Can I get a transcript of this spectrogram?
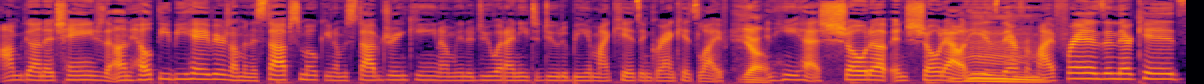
I'm going to change the unhealthy behaviors. I'm going to stop smoking. I'm going to stop drinking. I'm going to do what I need to do to be in my kids' and grandkids' life. Yeah. And he has showed up and showed out. He is there for mm. my friends and their kids.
